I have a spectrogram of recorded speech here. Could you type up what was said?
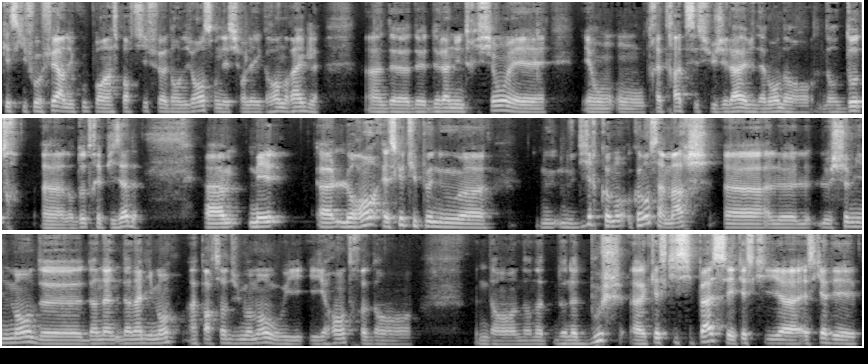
qu'est-ce qu'il faut faire du coup pour un sportif d'endurance. On est sur les grandes règles de, de, de, la nutrition et, et on, on, traitera de ces sujets-là évidemment dans, dans d'autres, dans d'autres épisodes. mais Laurent, est-ce que tu peux nous nous, dire comment comment ça marche euh, le, le, cheminement d'un aliment à partir du moment où il, il rentre dans dans, dans, notre, dans notre bouche. Euh, qu'est-ce qui s'y passe et qu'est-ce qui euh, est-ce qu'il y a des,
